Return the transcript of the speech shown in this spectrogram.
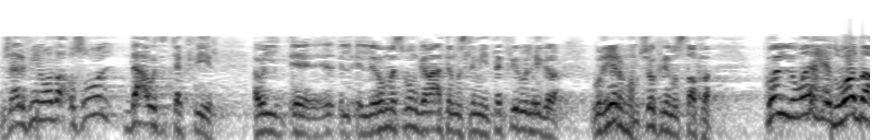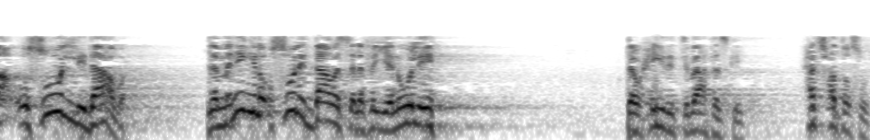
مش عارف مين وضع أصول دعوة التكفير. أو اللي هم اسمهم جماعة المسلمين التكفير والهجرة. وغيرهم. شكري مصطفى. كل واحد وضع أصول لدعوة. لما نيجي لأصول الدعوة السلفية نقول إيه؟ توحيد اتباع تزكية. حدش حط أصول.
